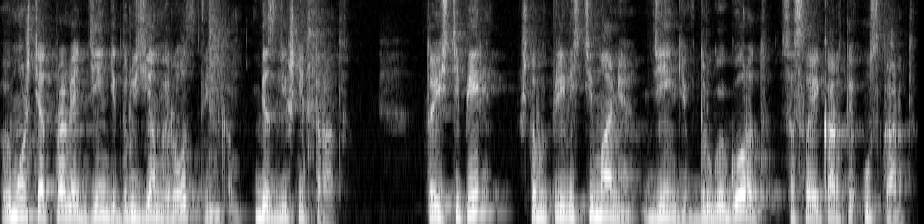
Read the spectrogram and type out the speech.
Вы можете отправлять деньги друзьям и родственникам без лишних трат. То есть теперь, чтобы перевести маме деньги в другой город со своей карты Ускарт,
